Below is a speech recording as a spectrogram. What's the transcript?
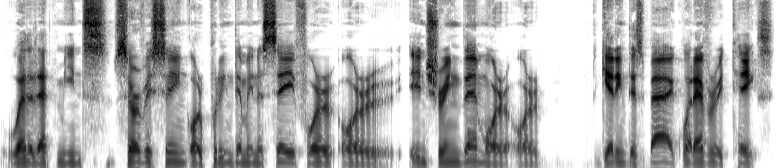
whether that means servicing or putting them in a safe or or insuring them or or getting this back whatever it takes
